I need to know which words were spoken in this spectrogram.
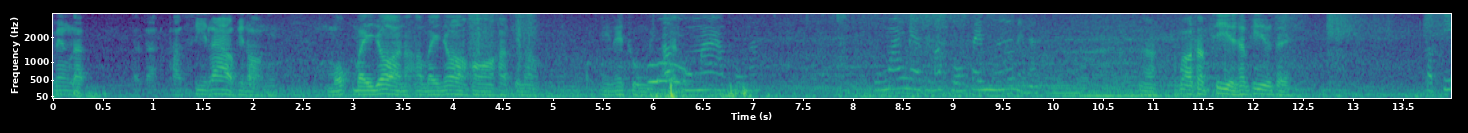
แมงลักแล้วก็ผักซีลาวพี่น้องนี่หมกใบย่อเนาะเอาใบย่อห่อครับพี่น้องนี่ในถุงนี่เอาถุงมาเอาถุงมาถุงไม้เนี่ยจะมาถุงใส่มือเลยนะเนาะเอาทับพี่ทับพี่ดูสิกับพี่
